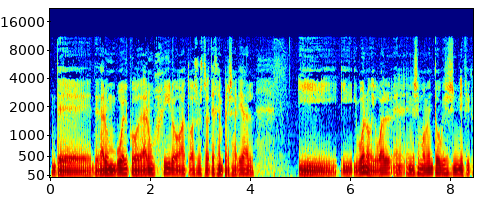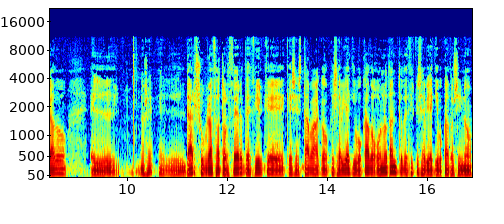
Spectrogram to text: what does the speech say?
de, dar un vuelco, de dar un giro a toda su estrategia empresarial. Y, bueno, igual en, ese momento hubiese significado el no sé, el dar su brazo a torcer, decir que, que se estaba o que se había equivocado, o no tanto decir que se había equivocado, sino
